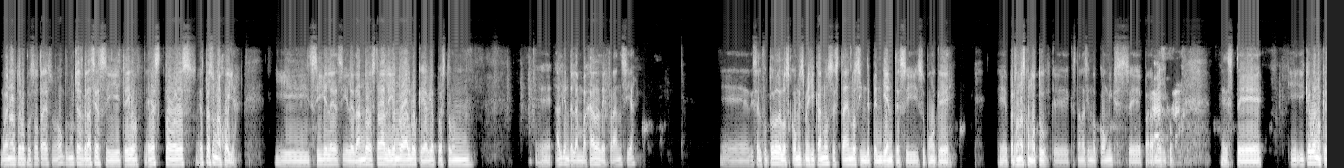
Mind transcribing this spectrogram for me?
Bueno, Arturo, pues otra vez, ¿no? Pues muchas gracias y te digo, esto es, esto es una joya. Y síguele, síguele dando. Estaba leyendo algo que había puesto un eh, alguien de la embajada de Francia. Eh, dice el futuro de los cómics mexicanos está en los independientes y supongo que eh, personas como tú que, están haciendo cómics eh, para México. Este, y, qué bueno que,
